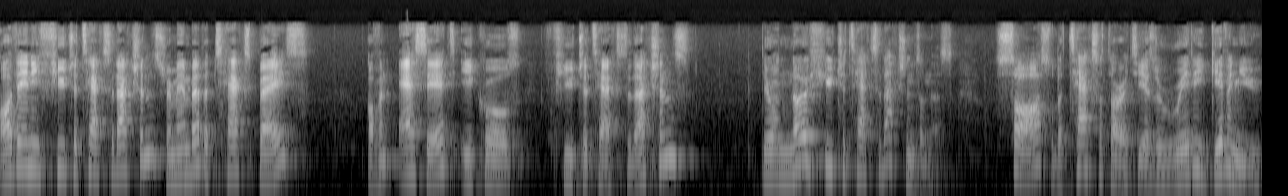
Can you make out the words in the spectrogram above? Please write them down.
Are there any future tax deductions? Remember, the tax base of an asset equals future tax deductions. There are no future tax deductions on this. SARS, or the tax authority, has already given you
